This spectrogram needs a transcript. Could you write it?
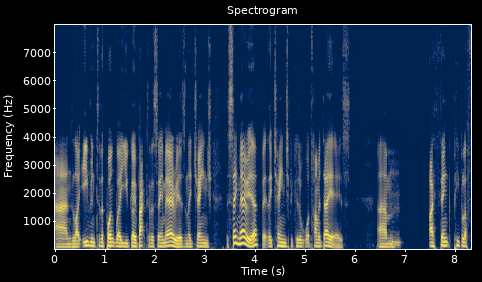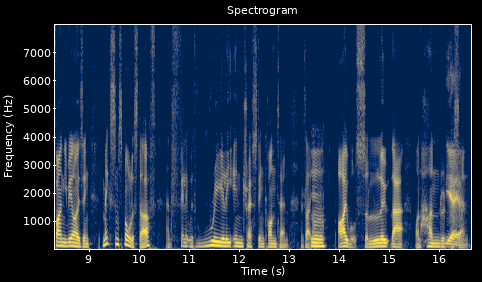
And like even to the point where you go back to the same areas and they change the same area, but they change because of what time of day it is. Um, Mm. I think people are finally realizing make some smaller stuff and fill it with really interesting content. It's like Mm. I will salute that one hundred Yeah, percent.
